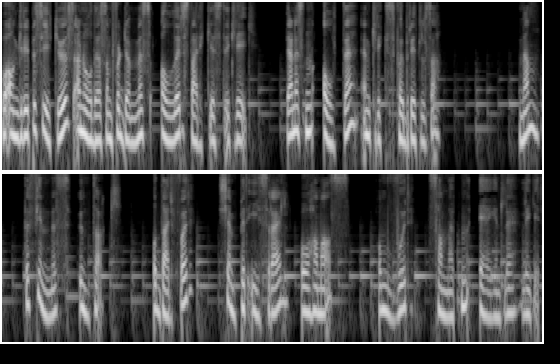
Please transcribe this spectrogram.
Å angripe sykehus er av det som fordømmes aller sterkest i krig. Det er nesten alltid en krigsforbrytelse. Men det finnes unntak, og derfor kjemper Israel og Hamas om hvor sannheten egentlig ligger.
